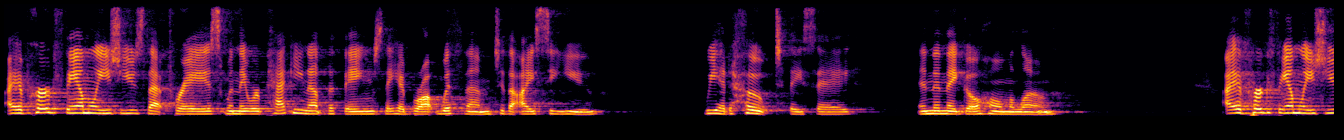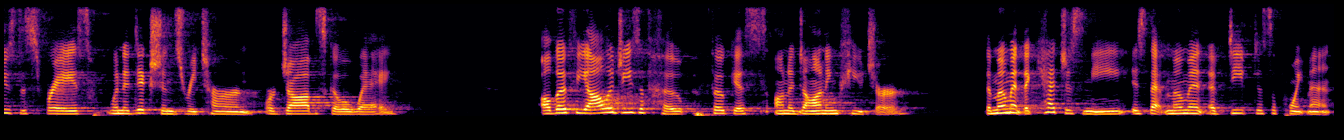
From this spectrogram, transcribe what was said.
I have heard families use that phrase when they were packing up the things they had brought with them to the ICU. We had hoped, they say, and then they go home alone. I have heard families use this phrase when addictions return or jobs go away. Although theologies of hope focus on a dawning future, the moment that catches me is that moment of deep disappointment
